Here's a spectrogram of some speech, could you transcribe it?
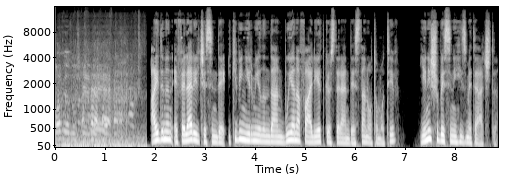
Bulamıyoruz hoş. Aydın'ın Efeler ilçesinde 2020 yılından bu yana faaliyet gösteren Destan Otomotiv, yeni şubesini hizmete açtı.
